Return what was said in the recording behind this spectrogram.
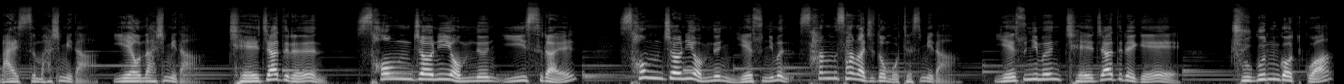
말씀하십니다. 예언하십니다. 제자들은 성전이 없는 이스라엘, 성전이 없는 예수님은 상상하지도 못했습니다. 예수님은 제자들에게 죽은 것과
